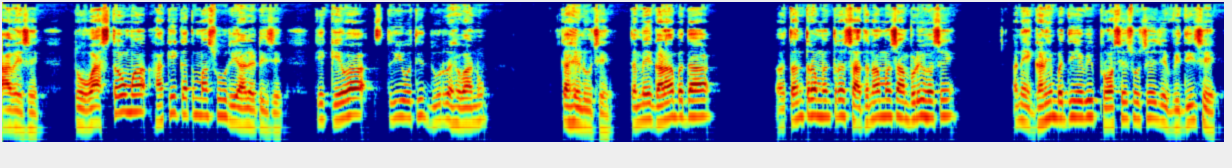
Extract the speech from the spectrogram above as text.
આવે છે. તો વાસ્તવમાં હકીકતમાં શું રિયાલિટી છે કે કેવા સ્ત્રીઓથી દૂર રહેવાનું કહેલું છે? તમે ઘણા બધા તંત્ર મંત્ર સાધનામાં સાંભળ્યું હશે? અને ઘણી બધી એવી પ્રોસેસો છે જે વિધિ છે,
